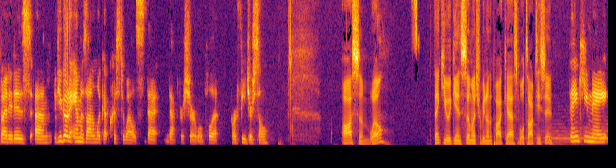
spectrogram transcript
but it is. Um, if you go to Amazon and look up Christa Wells, that that for sure will pull it or feed your soul. Awesome. Well, thank you again so much for being on the podcast. We'll talk to you soon. Thank you, Nate.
